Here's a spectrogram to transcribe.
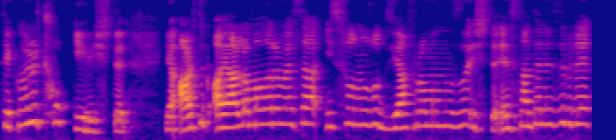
Teknoloji çok gelişti. Ya artık ayarlamaları mesela ISO'nuzu, diyaframınızı, işte enstantanenizi bile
